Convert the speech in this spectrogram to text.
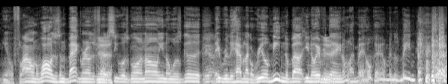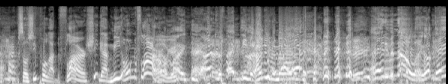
you know, fly on the walls just in the background, just trying Yeah. to see what's going on, you know, what's good. Yeah. They really having like a real meeting about, you know, everything. And I'm like, man, okay, I'm in this meeting. so, so she pulled out the flyer. She got me on the flyer. Oh, I'm yeah. like, damn, I didn't expect like, I didn't even know. I, I didn't even know. Like, okay.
